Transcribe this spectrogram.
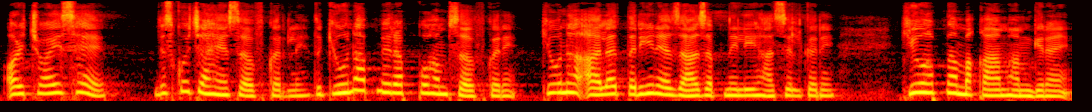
اور چوائس ہے، جس کو چاہیں سرو کر لیں۔ تو کیوں نہ اپنے رب کو ہم سرو کریں؟ کیوں نہ اعلیٰ ترین اعزاز اپنے لیے حاصل کریں؟ کیوں اپنا مقام ہم گرائیں؟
